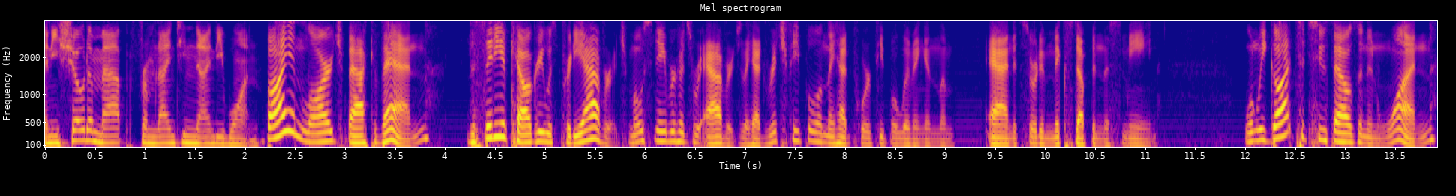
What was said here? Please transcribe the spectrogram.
and he showed a map from 1991. By and large, back then, the city of Calgary was pretty average. Most neighborhoods were average. They had rich people and they had poor people living in them, and it sort of mixed up in this mean. When we got to 2001,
